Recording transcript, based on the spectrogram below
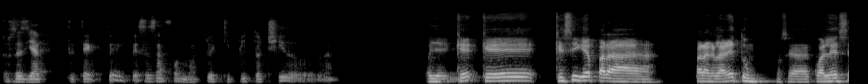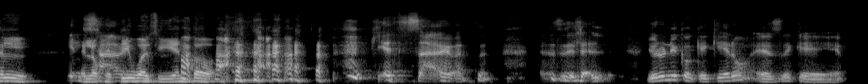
Entonces ya te, empiezas a formar tu equipito chido, ¿verdad? Oye, ¿qué, qué, qué sigue para, para Glaretum? O sea, ¿cuál es el, el objetivo, el siguiente? ¿Quién sabe? Yo lo único que quiero es de que,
